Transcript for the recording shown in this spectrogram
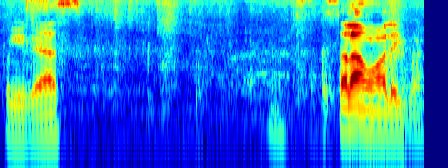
ফুল গাছ। আসসালামু আলাইকুম।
